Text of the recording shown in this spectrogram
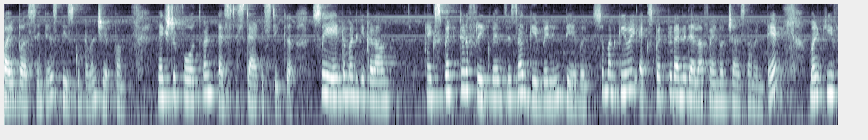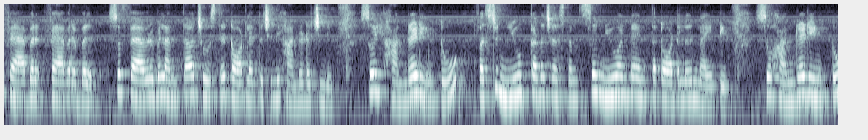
ఫైవ్ పర్సెంటేజ్ తీసుకుంటామని చెప్పాం. Next fourth one test statistic so ఏంటి మనకి ఇక్కడ? Expected frequencies are given in table so మనకి ఎక్స్పెక్టెడ్ అనేది ఎలా ఫైండ్ అవుట్ చేస్తామంటే మనకి ఫేవర్ ఫేవరబుల్ సో ఫేవరబుల్ అంతా చూస్తే టోటల్ ఎంత వచ్చింది? హండ్రెడ్ వచ్చింది. సో ఈ హండ్రెడ్ ఇంటూ ఫస్ట్ న్యూ కదా చేస్తాం. సో న్యూ అంటే ఎంత? Total ninety so hundred into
